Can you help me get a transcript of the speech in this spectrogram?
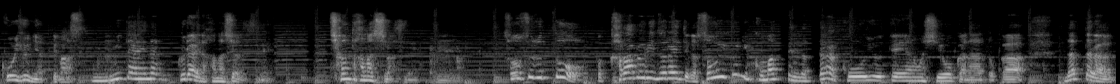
こういう風にやってます。みたいなぐらいの話はですね、ちゃんと話しますね。そうすると、空振りづらいというか、そういうふうに困ってんだったら、こういう提案をしようかなとか、だったら、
